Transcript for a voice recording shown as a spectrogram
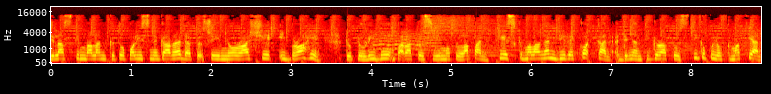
Jelas timbalan Ketua Polis Negara Datuk Seri Nur Rashid Ibrahim, 20,458 kes kemalangan direkodkan dengan 330 kematian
